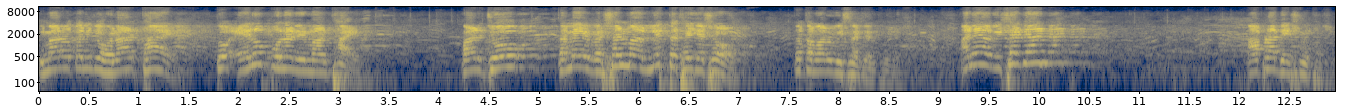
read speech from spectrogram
ઇમારતોની જો હોનારત થાય, તો એનું પુનર્નિર્માણ થાય. પણ જો તમે વ્યસનમાં લિપ્ત થઈ જશો, તો તમારું વિસર્જન થઈ જશે. અને આ વિસર્જન આપણા દેશનું થશે.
